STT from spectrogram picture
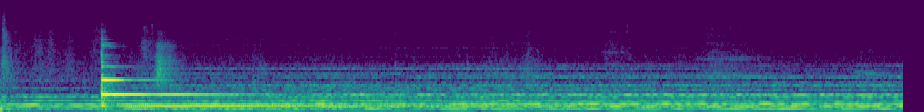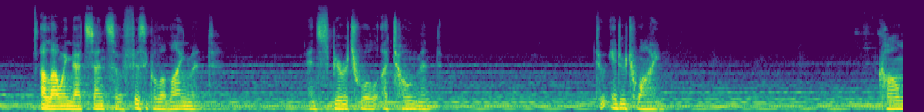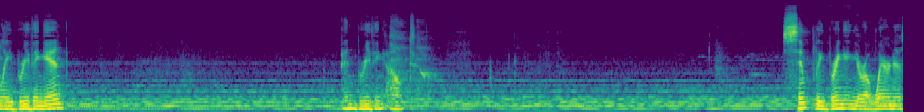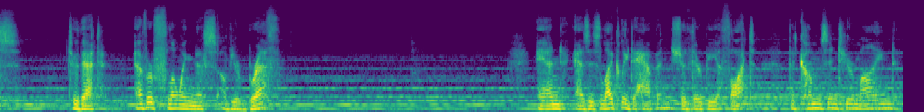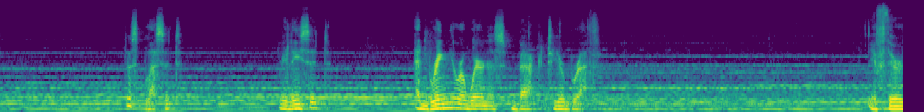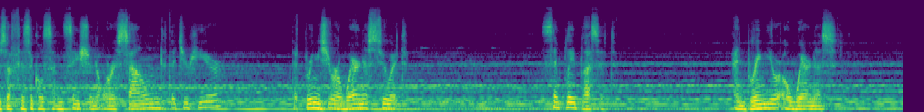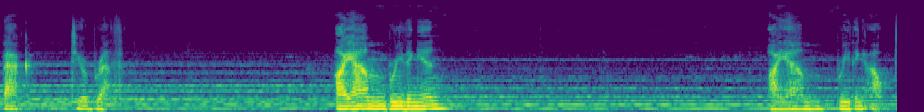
allowing that sense of physical alignment and spiritual atonement to intertwine. Calmly breathing in and breathing out. Simply bringing your awareness to that ever flowingness of your breath. And as is likely to happen, should there be a thought that comes into your mind, just bless it, release it, and bring your awareness back to your breath. If there's a physical sensation or a sound that you hear, that brings your awareness to it, simply bless it and bring your awareness back to your breath. I am breathing in. I am breathing out.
